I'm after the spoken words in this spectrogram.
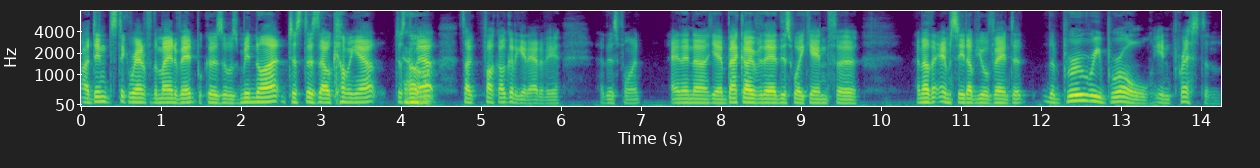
I didn't stick around for the main event because it was midnight, just as they were coming out, just Oh. about. It's like fuck, I've got to get out of here at this point. And then uh, yeah, back over there this weekend for another MCW event at the Brewery Brawl in Preston.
